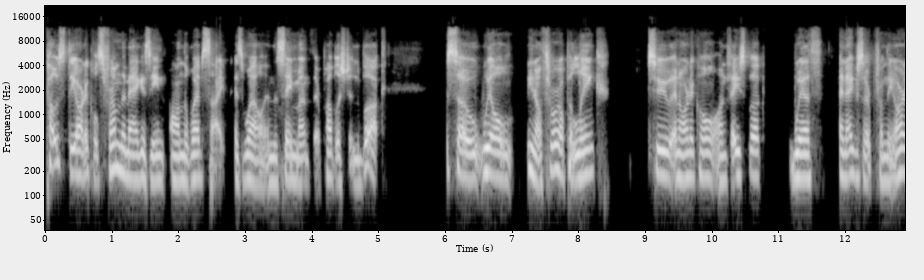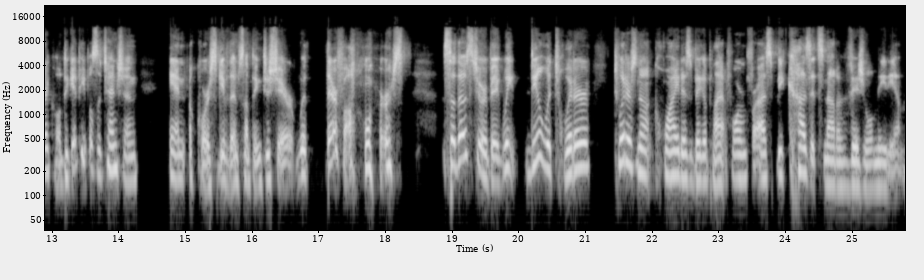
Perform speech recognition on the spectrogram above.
post the articles from the magazine on the website as well in the same month they're published in the book. So we'll, you know, throw up a link to an article on Facebook with an excerpt from the article to get people's attention and of course give them something to share with their followers. So those two are big. We deal with Twitter. Twitter's not quite as big a platform for us because it's not a visual medium.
